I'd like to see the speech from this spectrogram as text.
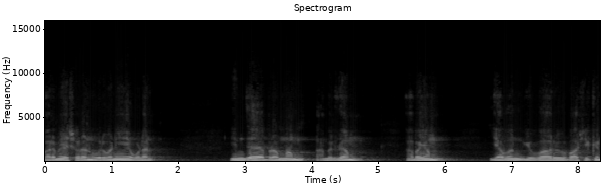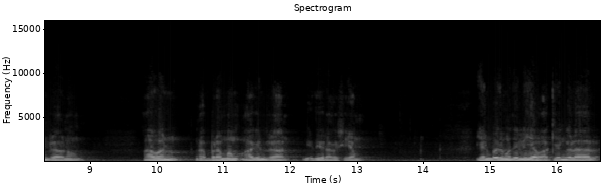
பரமேஸ்வரன் ஒருவனே உடன். இந்த பிரம்மம் அமிர்தம் அபயம் எவன் இவ்வாறு உபாசிக்கின்றானோ அவன் பிரம்மம் ஆகின்றான். இது ரகசியம். என்பது முதலிய வாக்கியங்களால்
